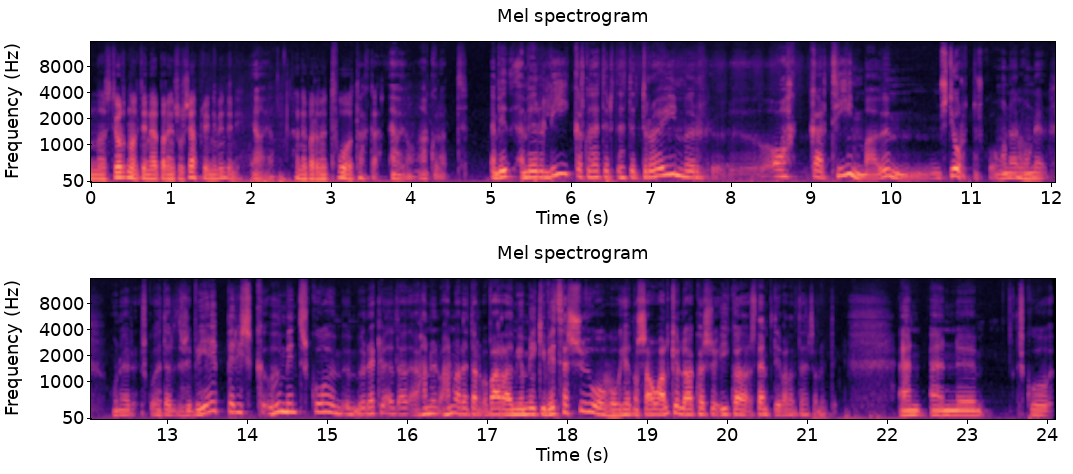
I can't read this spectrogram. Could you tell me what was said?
að stjórnaldin er bara eins og sjaplin í myndinni. já, já Hann er bara með tvo takka. Já, já, akkurat. En við, en við erum líka, sko, þetta er, þetta er draumur okkar tíma um stjórn, sko. Hún er, hún er, hún er, sko, þetta er þessi veberisk hugmynd, sko, um, um reglu, hann, er, hann var reyndar varað mjög mikið við þessu og, og hérna sá algjörlega hversu, í hvað stemdi varandi þessa hluti. En, en um, sko,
